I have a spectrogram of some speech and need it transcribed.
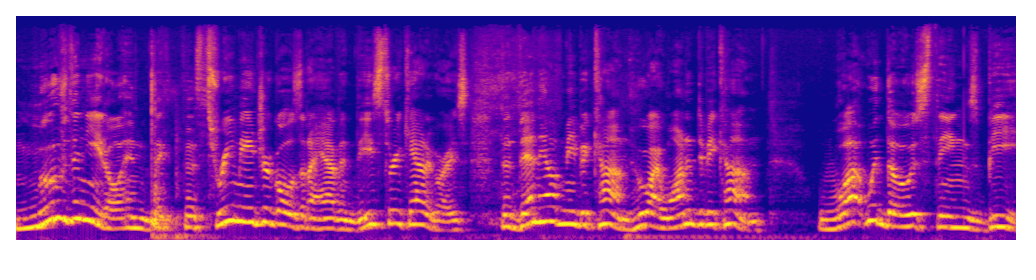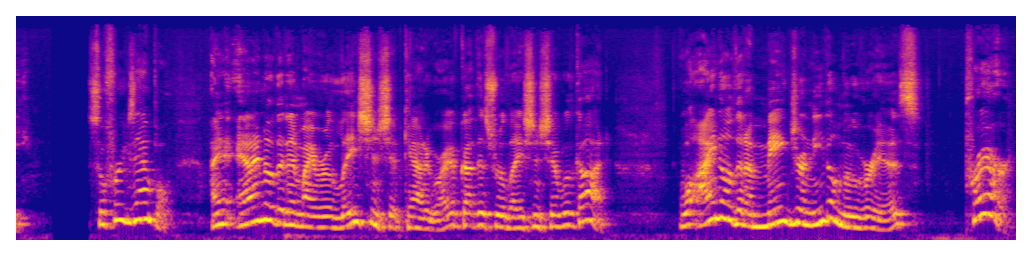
move the needle in the, the three major goals that I have in these three categories that then helped me become who I wanted to become, what would those things be? So, for example, I, and I know that in my relationship category, I've got this relationship with God. Well, I know that a major needle mover is prayer.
